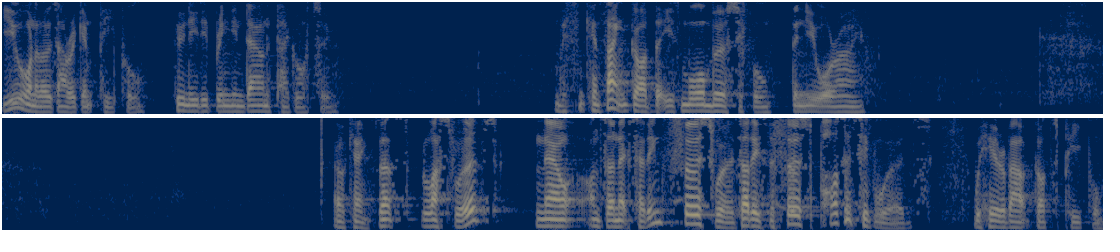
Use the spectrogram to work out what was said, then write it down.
You were one of those arrogant people who needed bringing down a peg or two. We can thank God that He's more merciful than you or I. Okay, so that's the last words. Now, on to our next heading first words. That is the first positive words we hear about God's people.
